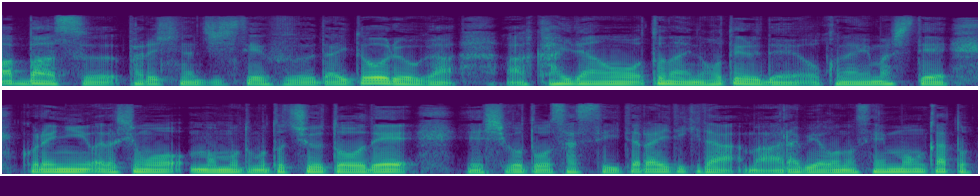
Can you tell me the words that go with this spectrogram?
アッバースパレスチナ自治政府大統領が会談を都内のホテルで行いまして、これに私ももともと中東で仕事をさせていただいてきた、まあ、アラビア語の専門家と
